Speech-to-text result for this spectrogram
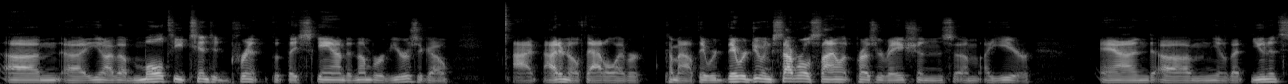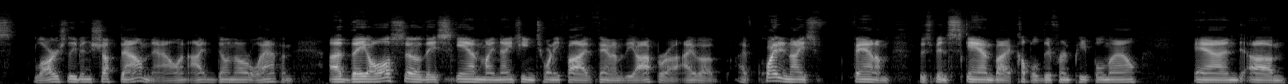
Um, uh, you know, I have a multi tinted print that they scanned a number of years ago. I, I don't know if that'll ever come out. They were they were doing several silent preservations um, a year, and um, you know that unit's largely been shut down now, and I don't know what'll happen. Uh, they also they scanned my 1925 Phantom of the Opera. I have a I have quite a nice Phantom that's been scanned by a couple different people now, and um,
